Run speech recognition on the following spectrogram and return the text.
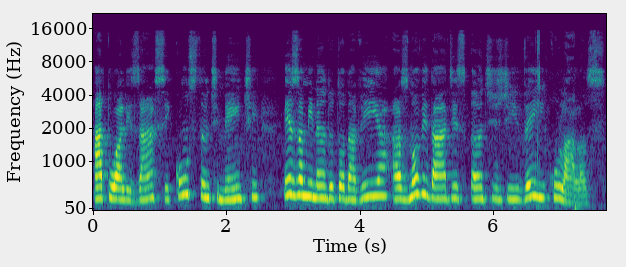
Atualizar-se constantemente, examinando, todavia, as novidades antes de veiculá-las.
